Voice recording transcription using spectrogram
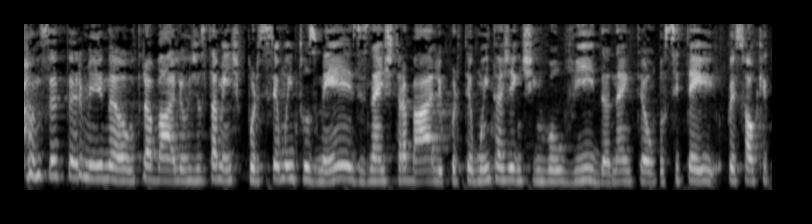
Quando você termina o trabalho, justamente por ser muitos meses, né, de trabalho, por ter muita gente envolvida, né? Então, eu citei o pessoal que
